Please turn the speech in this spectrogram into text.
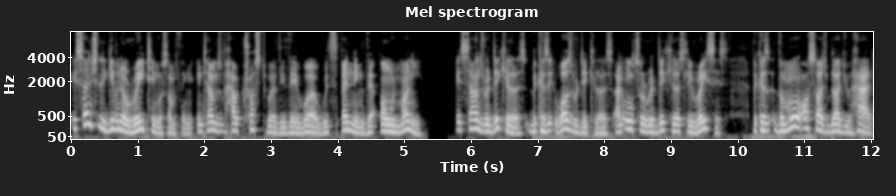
essentially given a rating or something in terms of how trustworthy they were with spending their own money. It sounds ridiculous because it was ridiculous and also ridiculously racist because the more Osage blood you had,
